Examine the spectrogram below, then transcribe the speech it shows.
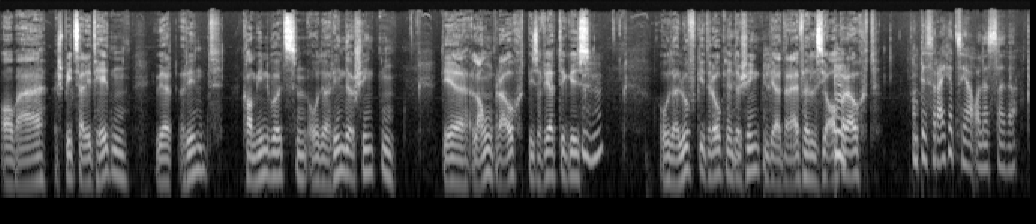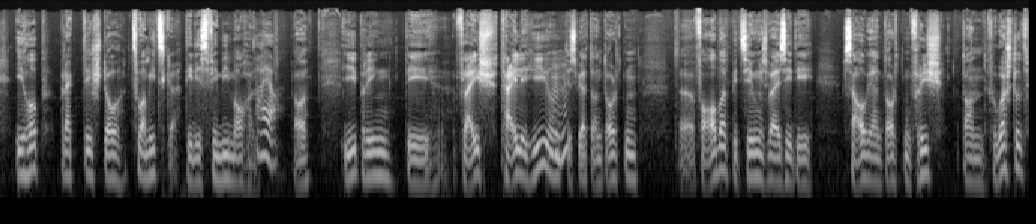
aber auch Spezialitäten wie Rind, Kaminwurzeln oder Rinderschinken, der lang braucht, bis er fertig ist. Oder luftgetrockneter Schinken, der ein Dreivierteljahr braucht. Und das reichert sich ja alles selber. Ich habe praktisch da zwei Metzger, die das für mich machen. Ah ja. Ja, ich bringe die Fleischteile hin und das wird dann dort äh, verarbeitet, beziehungsweise die Sau werden dort frisch dann verwurstelt.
